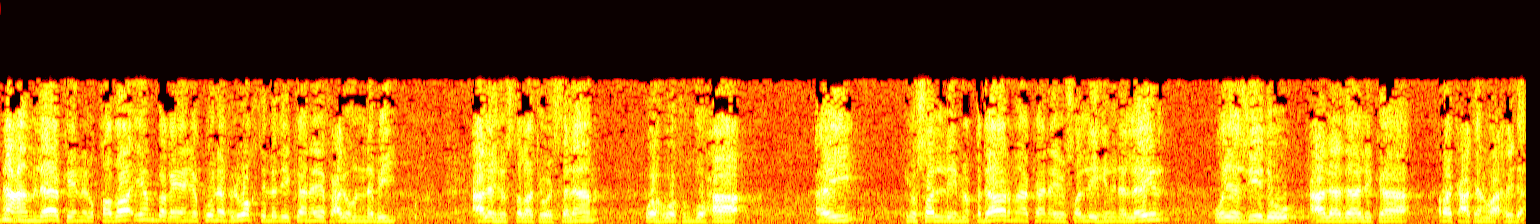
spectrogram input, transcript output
نعم لكن القضاء ينبغي أن يكون في الوقت الذي كان يفعله النبي عليه الصلاة والسلام وهو في الضحى. أي يصلي مقدار ما كان يصليه من الليل ويزيد على ذلك ركعة واحدة.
